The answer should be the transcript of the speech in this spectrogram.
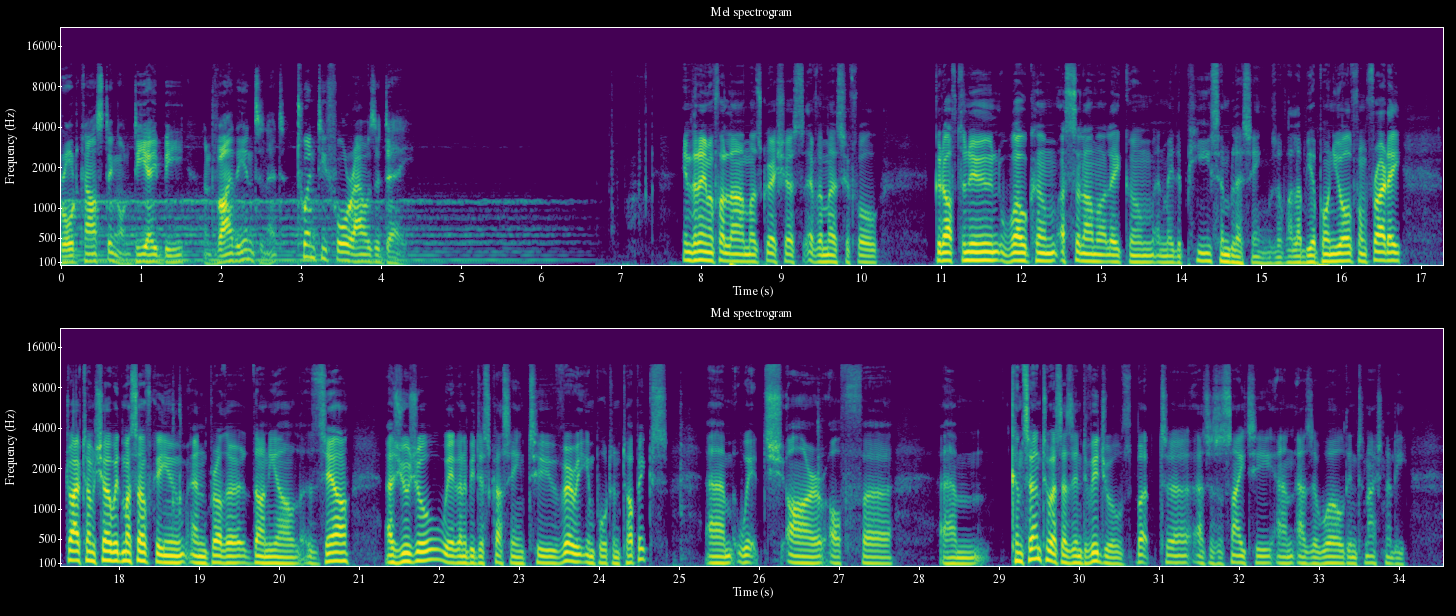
broadcasting on DAB and via the internet 24 hours a day. In the name of Allah, most gracious, ever merciful, good afternoon, welcome, assalamu alaikum, and may the peace and blessings of Allah be upon you all from Friday. Drive Time Show with myself, Qayyum, and brother Daniel Zia. As usual, we're going to be discussing two very important topics, um, which are of uh, um, concern to us as individuals, but uh, as a society and as a world internationally.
